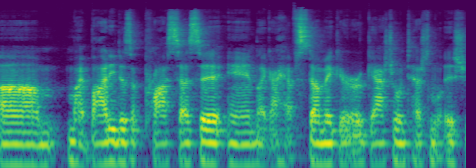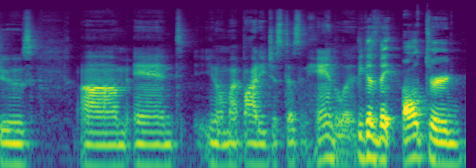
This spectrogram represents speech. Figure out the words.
um, my body doesn't process it, and like I have stomach or gastrointestinal issues, um, and you know my body just doesn't handle it. because they altered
